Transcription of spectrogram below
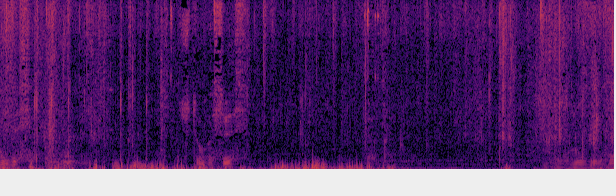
Не здесь. Что у вас связь? Так. Даже не здесь, да?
